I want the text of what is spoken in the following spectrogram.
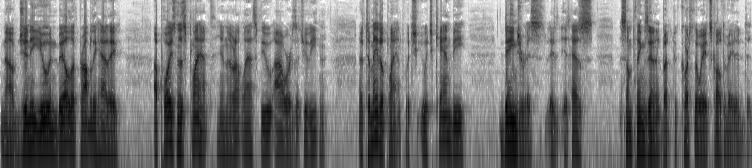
Now, Ginny, you and Bill have probably had a a poisonous plant in the last few hours that you've eaten. A tomato plant, which which can be dangerous. It, it has some things in it, but of course, the way it's cultivated, it,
